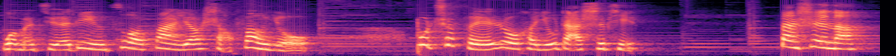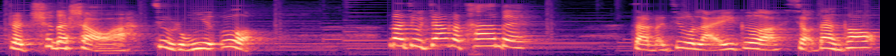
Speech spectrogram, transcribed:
我们决定做饭要少放油，不吃肥肉和油炸食品。但是呢，这吃的少啊，就容易饿，那就加个餐呗。咱们就来一个小蛋糕。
